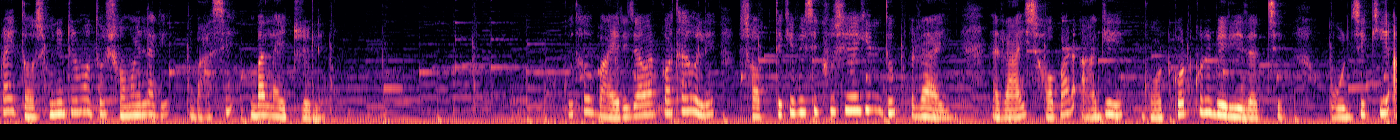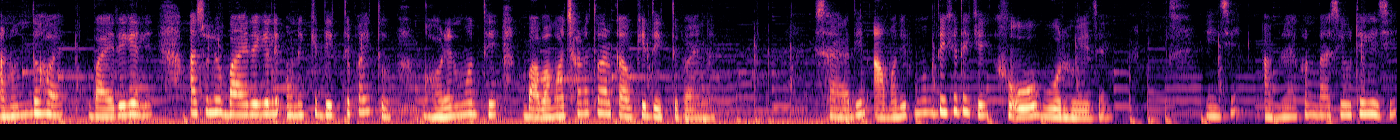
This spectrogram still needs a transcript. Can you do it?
প্রায় দশ মিনিটের মতো সময় লাগে বাসে বা লাইট রেলে। কোথাও বাইরে যাওয়ার কথা হলে সব থেকে বেশি খুশি হয় কিন্তু রাই। রাই সবার আগে গট করে বেরিয়ে যাচ্ছে। ওর যে কি আনন্দ হয় বাইরে গেলে। আসলে বাইরে গেলে অনেককে দেখতে পাই তো। ঘরের মধ্যে বাবা মা ছাড়া তো আর কাউকে দেখতে পায় না। সারাদিন আমাদের মুখ দেখে দেখে ও বোর হয়ে যায়। এই যে, আমরা এখন বাসে উঠে গেছি।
